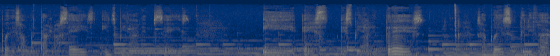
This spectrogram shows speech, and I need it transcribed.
Puedes aumentarlo a seis, inspirar en seis y expirar en tres o sea, puedes utilizar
